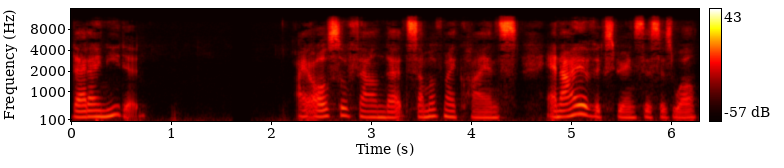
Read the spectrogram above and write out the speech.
that I needed. I also found that some of my clients, and I have experienced this as well,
